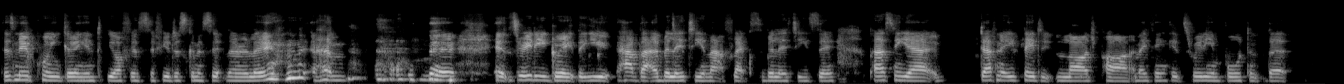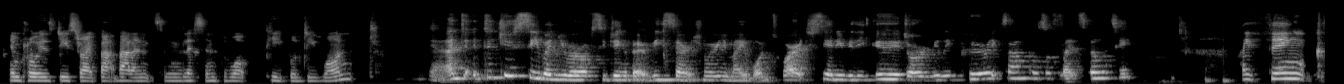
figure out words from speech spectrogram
there's no point going into the office if you're just going to sit there alone. um, so it's really great that you have that ability and that flexibility. So personally, yeah, definitely played a large part. And I think it's really important that employers do strike that balance and listen to what people do want. Yeah, and did you see when you were obviously doing a bit of research where you might want to work, did you see any really good or really poor examples of flexibility? I think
